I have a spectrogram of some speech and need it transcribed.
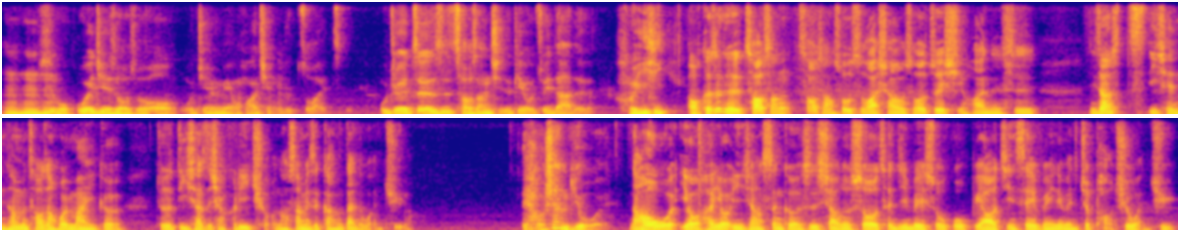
嗯哼就是我不会接受说哦，我今天没有花钱我就坐在这。我觉得这个是超商其实给我最大的回忆。哦，可是可是超商超商，说实话，小的时候最喜欢的是，你知道以前他们超商会卖一个，就是底下是巧克力球，然后上面是钢弹的玩具吗？哎、好像有哎、然后我有很有印象深刻的是，小的时候曾经被说过不要进 Seven Eleven 就跑去玩具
